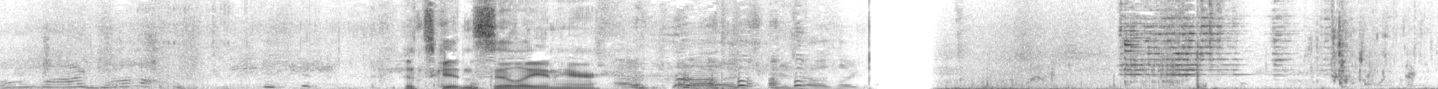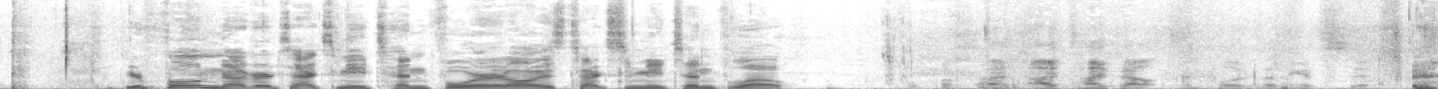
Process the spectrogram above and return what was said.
Oh my god! It's getting silly in here. Your phone never texts me 10-4, it always texts me 10 flow. I, I type out some flow because I think it's sick.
